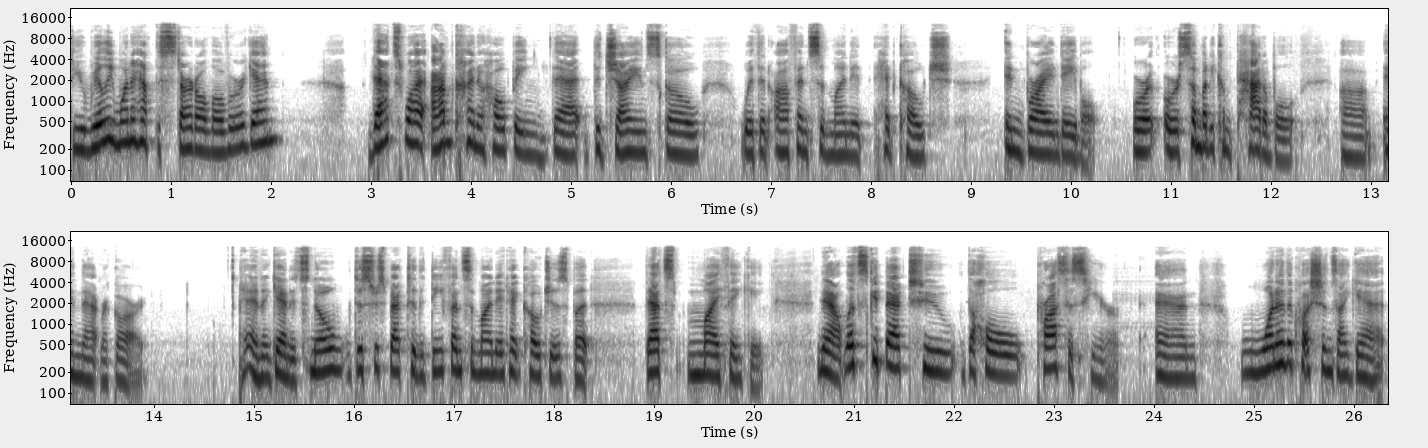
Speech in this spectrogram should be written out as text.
Do you really want to have to start all over again? that's why I'm kind of hoping that the Giants go with an offensive minded head coach in Brian Daboll or or somebody compatible uh, in that regard. And again, it's no disrespect to the defensive minded head coaches, but that's my thinking. Now, let's get back to the whole process here. And one of the questions I get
